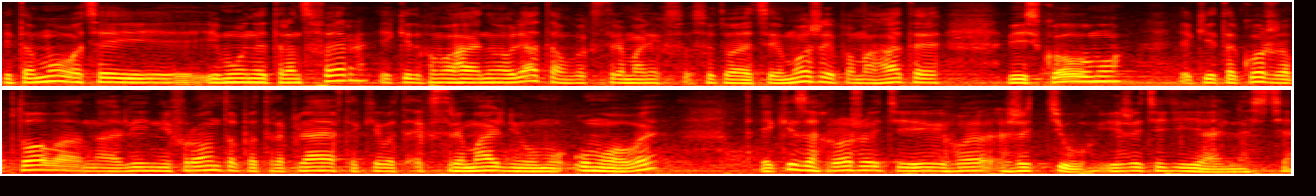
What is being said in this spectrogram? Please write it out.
І тому оцей імунний трансфер, який допомагає немовлятам в екстремальних ситуаціях, може допомагати військовому, який також раптово на лінії фронту потрапляє в такі от екстремальні умови, які загрожують його життю і життєдіяльності.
